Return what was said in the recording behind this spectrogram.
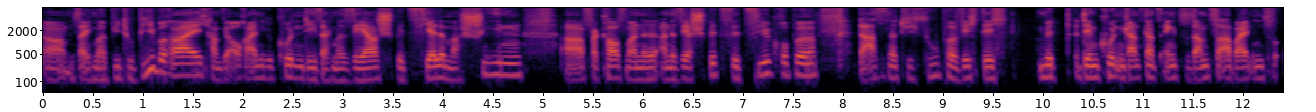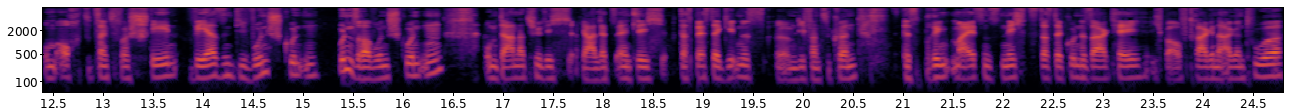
ähm, sag ich mal, B2B-Bereich haben wir auch einige Kunden, die, sag ich mal, sehr spezielle Maschinen äh, verkaufen an eine, an eine sehr spitze Zielgruppe. Da ist es natürlich super wichtig, mit dem Kunden ganz, ganz eng zusammenzuarbeiten, um, um auch sozusagen zu verstehen, wer sind die Wunschkunden unserer Wunschkunden, um da natürlich ja letztendlich das beste Ergebnis ähm, liefern zu können es bringt meistens nichts, dass der Kunde sagt, hey, ich beauftrage eine Agentur,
